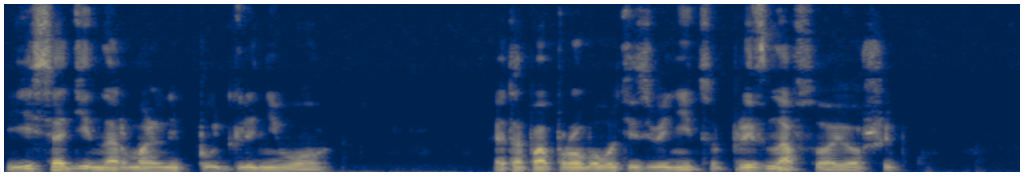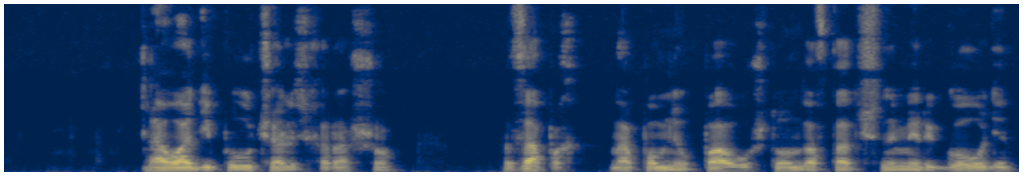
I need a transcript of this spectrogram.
Есть один нормальный путь для него. Это попробовать извиниться, признав свою ошибку. Оладьи получались хорошо. Запах напомнил Павлу, что он в достаточной мере голоден,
